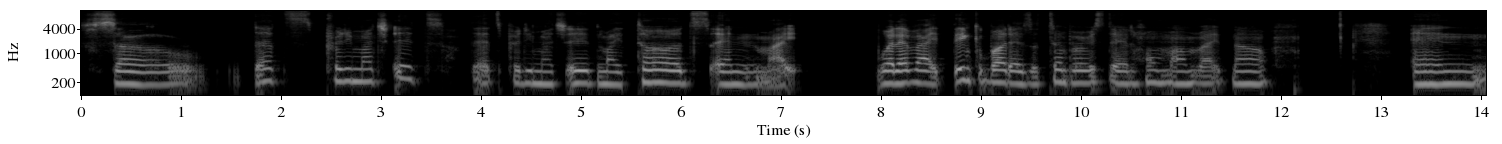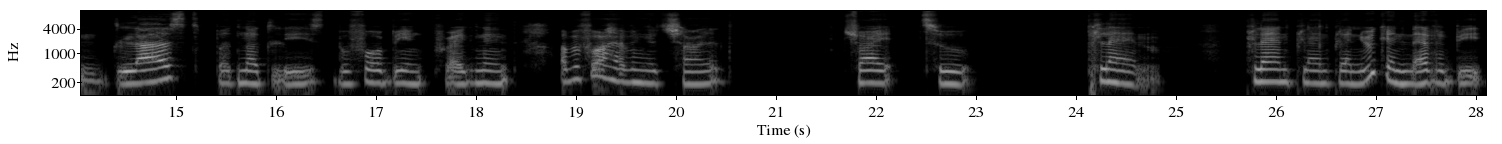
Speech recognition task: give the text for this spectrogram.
so that's pretty much it. That's pretty much it. My thoughts and my whatever I think about as a temporary stay at home mom right now. And last but not least, before being pregnant or before having a child, try to plan. Plan, plan, plan. You can never be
